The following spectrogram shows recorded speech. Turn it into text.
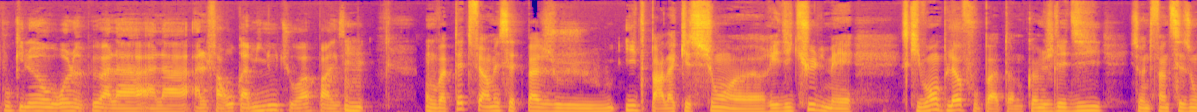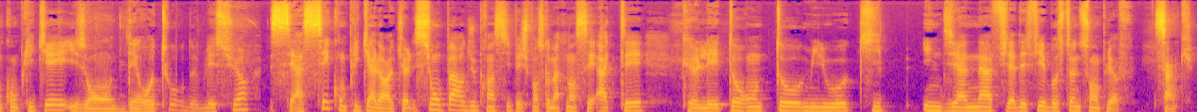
pour qu'il ait un rôle un peu à la, à la Alfaro Aminou, tu vois, par exemple. Mm. On va peut-être fermer cette page hit par la question ridicule, mais est-ce qu'ils vont en playoff ou pas, Tom? Comme je l'ai dit, ils ont une fin de saison compliquée, ils ont des retours de blessures. C'est assez compliqué à l'heure actuelle. Si on part du principe, et je pense que maintenant c'est acté, que les Toronto, Milwaukee, Indiana, Philadelphie et Boston sont en playoff. 5.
